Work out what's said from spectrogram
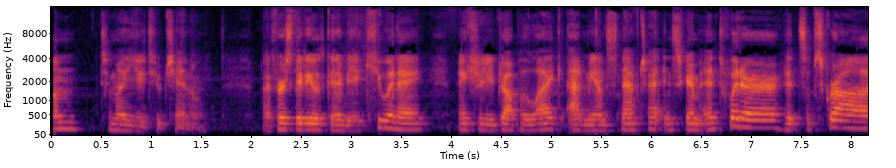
Welcome to my YouTube channel. My first video is going to be a Q&A. Make sure you drop a like, add me on Snapchat, Instagram, and Twitter. Hit subscribe.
